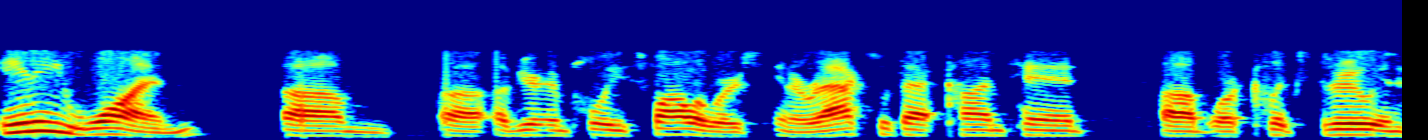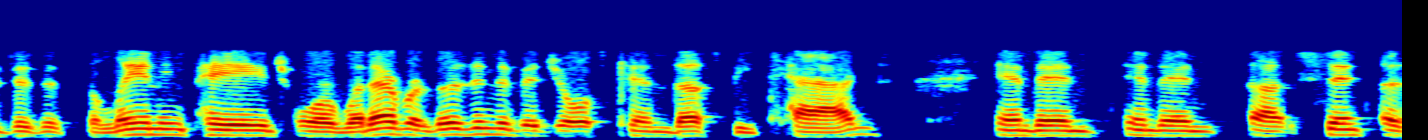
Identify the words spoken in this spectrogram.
any one um, uh, of your employees' followers interacts with that content um, or clicks through and visits the landing page or whatever, those individuals can thus be tagged and then and then uh, sent a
